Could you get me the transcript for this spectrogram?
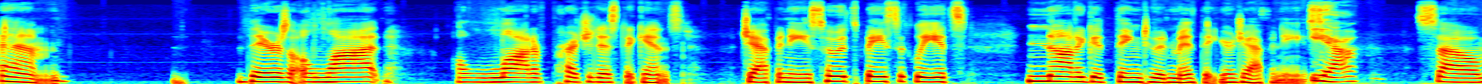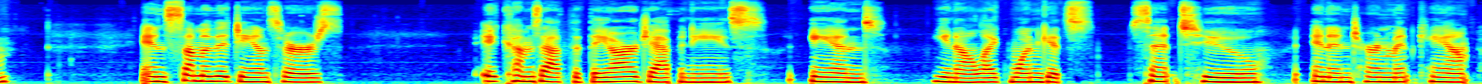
um, there's a lot a lot of prejudice against Japanese. So it's basically it's not a good thing to admit that you're Japanese. Yeah. So and some of the dancers it comes out that they are Japanese and you know like one gets sent to an internment camp.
